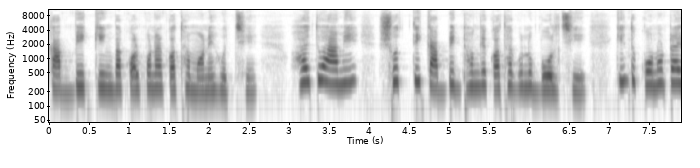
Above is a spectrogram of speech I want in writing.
কাব্যিক কিংবা কল্পনার কথা মনে হচ্ছে। হয়তো আমি সত্যি কাব্যিক ঢঙ্গে কথাগুলো বলছি, কিন্তু কোনোটাই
